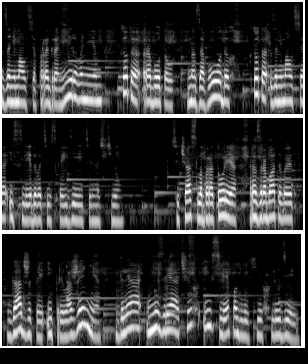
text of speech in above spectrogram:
занимался программированием, кто-то работал на заводах, кто-то занимался исследовательской деятельностью. Сейчас лаборатория разрабатывает гаджеты и приложения для незрячих и слепоглухих людей.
